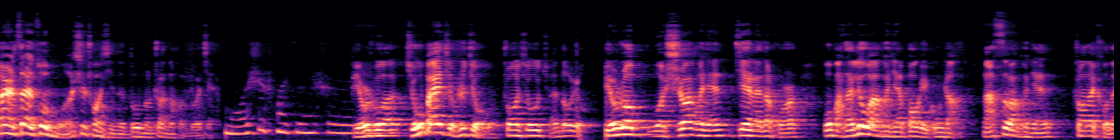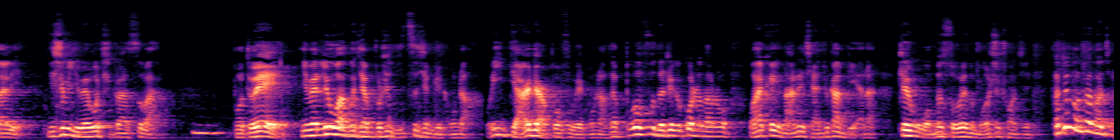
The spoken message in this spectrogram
但是在做模式创新的都能赚到很多钱。模式创新是，比如说九百九十九装修全都有。比如说我十万块钱接下来的活儿，我把它六万块钱包给工长，拿四万块钱装在口袋里，你是不是以为我只赚四万？嗯，不对，因为六万块钱不是一次性给工长，我一点儿点儿拨付给工长，在拨付的这个过程当中，我还可以拿这钱去干别的，这是我们所谓的模式创新，它就能赚到钱，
